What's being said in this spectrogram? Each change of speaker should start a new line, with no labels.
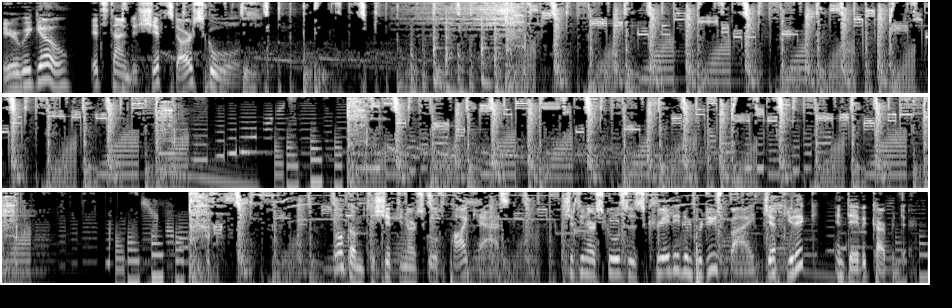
Here we go. It's time to shift our schools. Welcome to Shifting Our Schools podcast. Shifting Our Schools is created and produced by Jeff Utecht and David Carpenter.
